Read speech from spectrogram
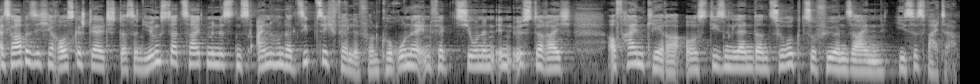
Es habe sich herausgestellt, dass in jüngster Zeit mindestens 170 Fälle von Corona-Infektionen in Österreich auf Heimkehrer aus diesen Ländern zurückzuführen seien, hieß es weiter.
